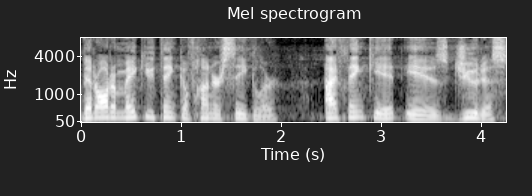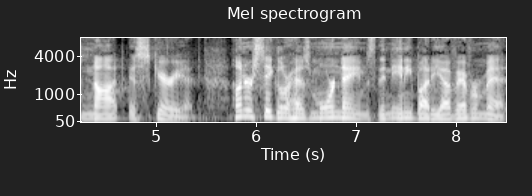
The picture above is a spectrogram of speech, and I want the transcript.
that ought to make you think of Hunter Siegler, I think it is Judas, not Iscariot. Hunter Siegler has more names than anybody I've ever met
